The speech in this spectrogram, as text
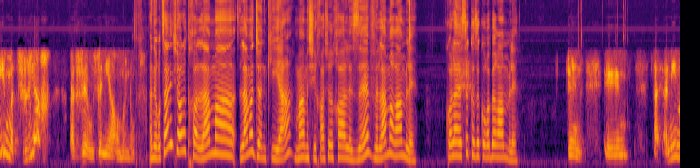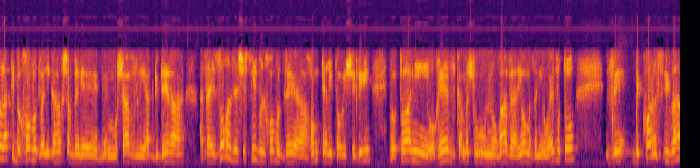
אם מצליח, אז זהו, זה נהיה אומנות. אני רוצה לשאול אותך, למה, למה ג'נקייה? מה המשיכה שלך לזה? ולמה רמלה? כל העסק הזה קורה ברמלה. כן. אמ, אני נולדתי ברחובות ואני גר עכשיו במושב ליד גדרה, אז האזור הזה שסביב רחובות זה ההום טריטורי שלי, ואותו אני אוהב, כמה שהוא נורא ואיום, אז אני אוהב אותו, ובכל הסביבה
